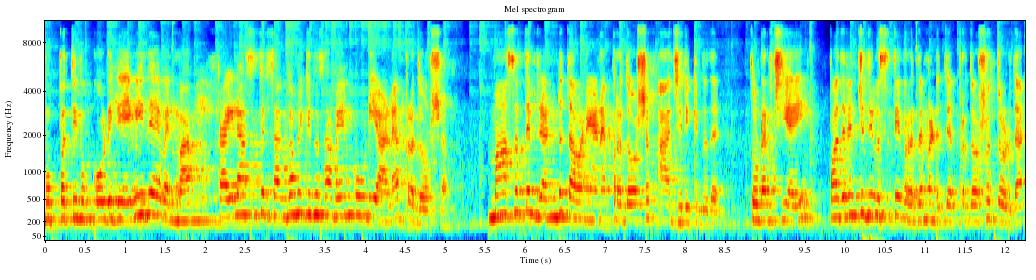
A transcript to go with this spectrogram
മുപ്പത്തി മുക്കോടി ദേവീദേവന്മാർ കൈലാസത്തിൽ സംഗമിക്കുന്ന സമയം കൂടിയാണ് പ്രദോഷം. മാസത്തിൽ രണ്ടു തവണയാണ് പ്രദോഷം ആചരിക്കുന്നത്. തുടർച്ചയായി പതിനഞ്ച് ദിവസത്തെ വ്രതമെടുത്ത് പ്രദോഷം തൊഴുതാൽ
